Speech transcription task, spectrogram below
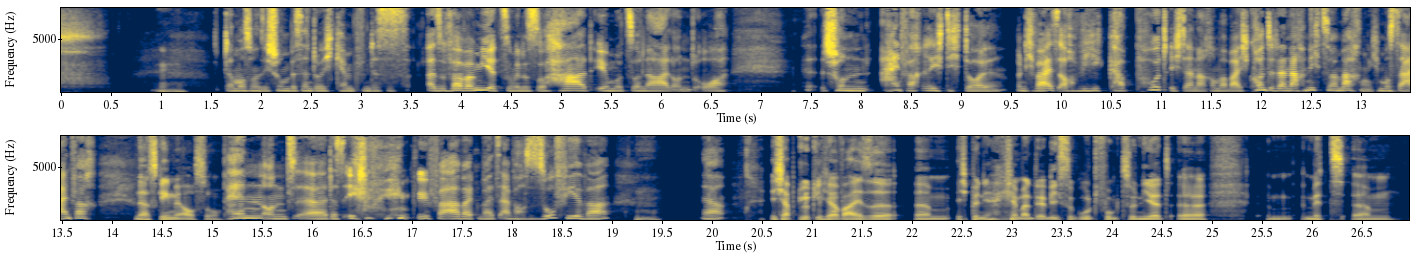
da muss man sich schon ein bisschen durchkämpfen. Das ist, also war bei mir zumindest so hart emotional und oh, schon einfach richtig doll. Und ich weiß auch, wie kaputt ich danach immer war. Ich konnte danach nichts mehr machen. Ich musste einfach Das ging mir auch so. pennen und äh, das irgendwie verarbeiten, weil es einfach so viel war. Ja. Ich habe glücklicherweise, ähm, ich bin ja jemand, der nicht so gut funktioniert äh, ähm, mit, ähm,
